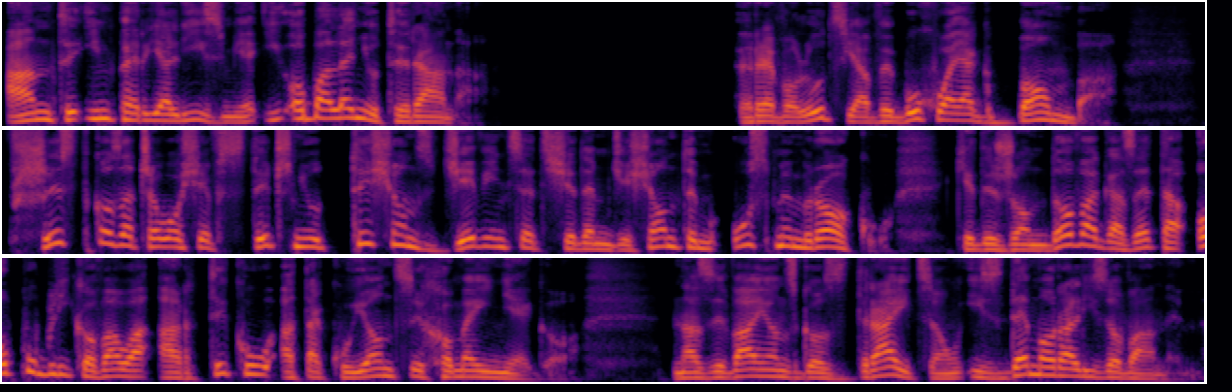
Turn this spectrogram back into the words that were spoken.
antyimperializmie i obaleniu tyrana. Rewolucja wybuchła jak bomba. Wszystko zaczęło się w styczniu 1978 roku, kiedy rządowa gazeta opublikowała artykuł atakujący Chomeiniego, nazywając go zdrajcą i zdemoralizowanym.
